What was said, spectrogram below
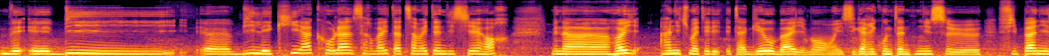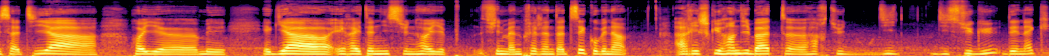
be, e, bi, e, bi lekiak hola zerbait atzamaiten dizie hor. Mena hoi hanitz maite eta geho bai, bon, izigarri kontent niz uh, fipan izatia, hoi uh, egia erraiten nizun hoi filmen prezentatzeko, bena arrisku handi bat hartu di, dizugu denek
